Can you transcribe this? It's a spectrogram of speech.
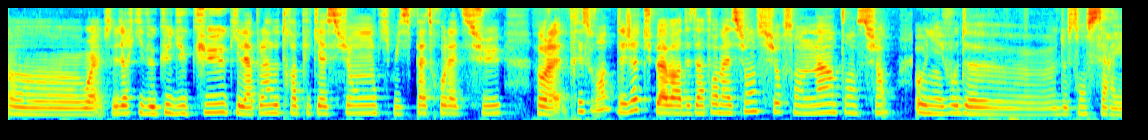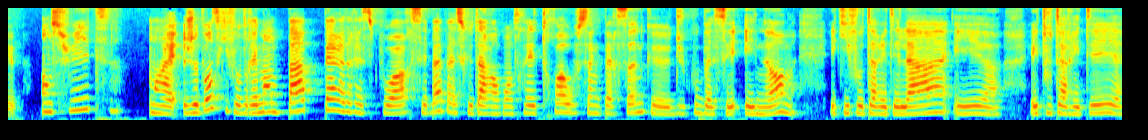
euh, ouais, ça veut dire qu'il veut que du cul, qu'il a plein d'autres applications, qu'il mise pas trop là-dessus. voilà, très souvent déjà tu peux avoir des informations sur son intention au niveau de, de son sérieux. Ensuite, Ouais, je pense qu'il faut vraiment pas perdre espoir. C'est pas parce que tu as rencontré 3 ou 5 personnes que du coup bah, c'est énorme et qu'il faut t'arrêter là et, euh, tout arrêter.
